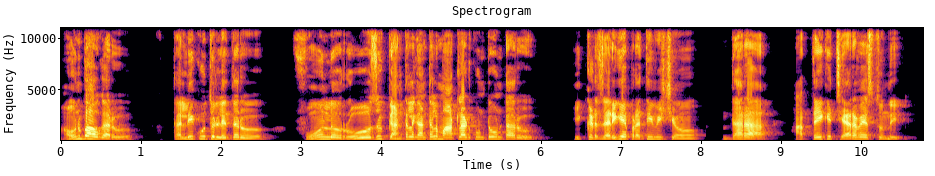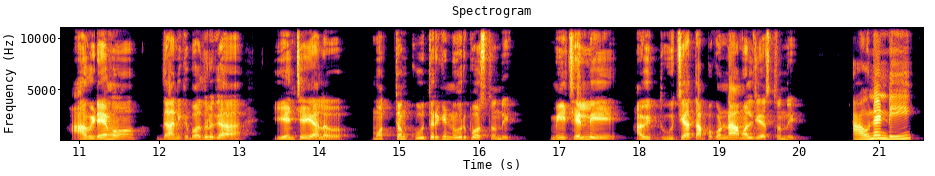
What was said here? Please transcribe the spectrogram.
అవును బావగారు. తల్లి కూతుళ్ళిద్దరూ ఫోన్లో రోజు గంటలు గంటలు మాట్లాడుకుంటూ ఉంటారు. ఇక్కడ జరిగే ప్రతి విషయం ధర అత్తయ్యకి చేరవేస్తుంది. ఆవిడేమో దానికి బదులుగా ఏం చేయాలో మొత్తం కూతురికి నూరిపోస్తుంది మీ చెల్లి అవి తూచా తప్పకుండా అమలు చేస్తుంది. అవునండి.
